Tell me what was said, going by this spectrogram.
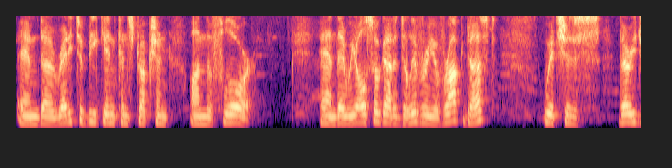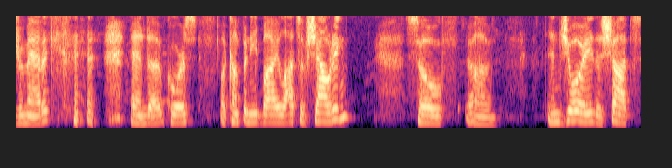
and uh, ready to begin construction on the floor. And then we also got a delivery of rock dust, which is very dramatic. and uh, of course, accompanied by lots of shouting. So uh, enjoy the shots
